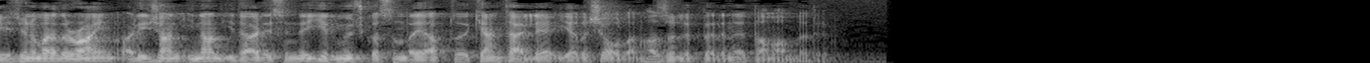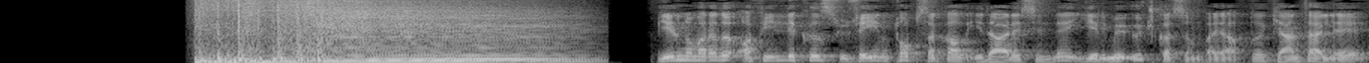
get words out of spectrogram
Yedi numarada Ryan Alican İnan idaresinde 23 Kasım'da yaptığı Kenter'le yarışa olan hazırlıklarını tamamladı. Bir numaralı afilli kız Hüseyin Topsakal idaresinde 23 Kasım'da yaptığı Kenter'le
